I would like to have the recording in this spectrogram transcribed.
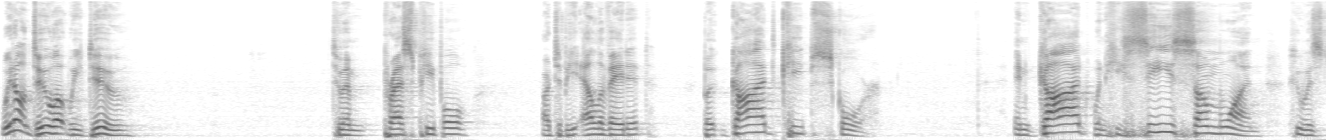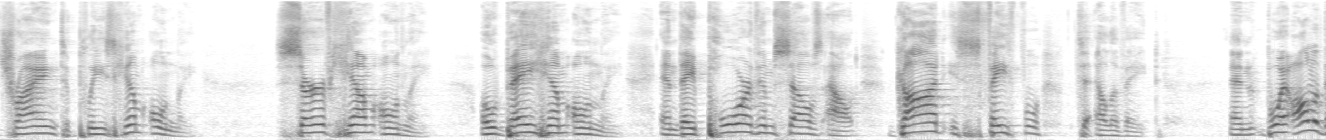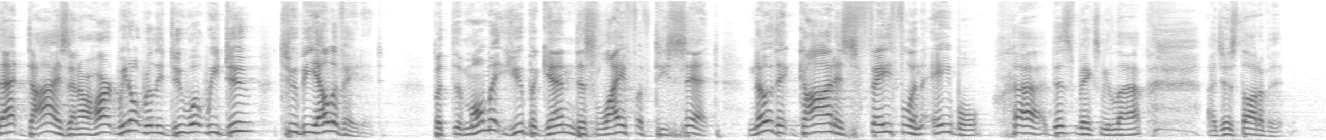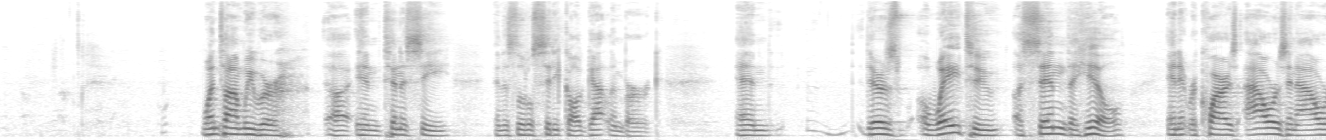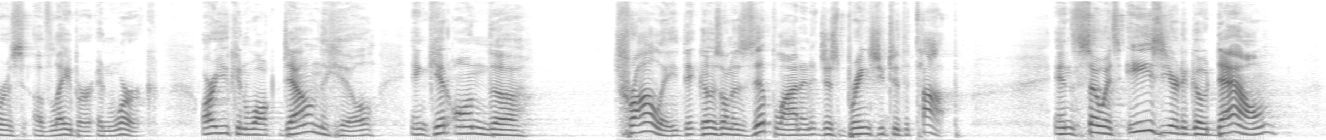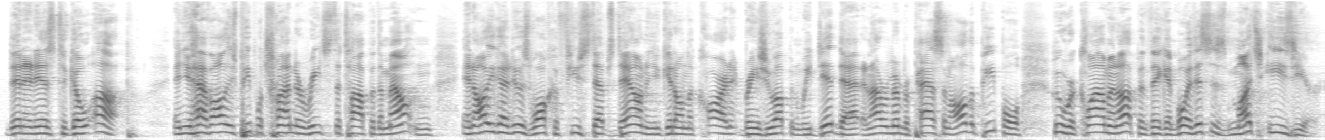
We don't do what we do to impress people or to be elevated, but God keeps score. And God, when He sees someone who is trying to please Him only, serve Him only, obey Him only, and they pour themselves out, God is faithful to elevate. And boy, all of that dies in our heart. We don't really do what we do to be elevated. But the moment you begin this life of descent, know that God is faithful and able. this makes me laugh. I just thought of it. One time we were uh, in Tennessee in this little city called Gatlinburg. And there's a way to ascend the hill and it requires hours and hours of labor and work. Or you can walk down the hill and get on the trolley that goes on a zip line and it just brings you to the top. And so it's easier to go down than it is to go up. And you have all these people trying to reach the top of the mountain, and all you got to do is walk a few steps down, and you get on the car, and it brings you up. And we did that. And I remember passing all the people who were climbing up and thinking, boy, this is much easier.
